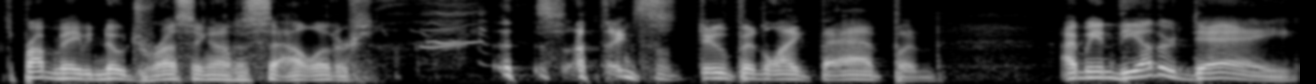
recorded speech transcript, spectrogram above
It's probably maybe no dressing on a salad or something stupid like that. But I mean, the other day,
